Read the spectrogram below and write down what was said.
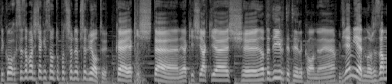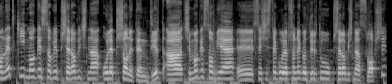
tylko chcę zobaczyć, jakie są tu potrzebne przedmioty. Okej, jakiś ten, jakieś, jakieś, yy, no te dirty tylko, nie? Wiem jedno, że za monetki mogę sobie przerobić na ulepszony ten dirt, a czy mogę sobie, yy, w sensie z tego ulepszonego dirtu przerobić na słabszy?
